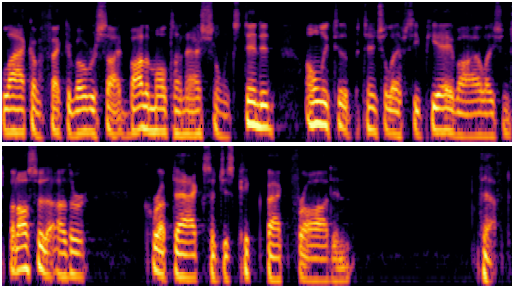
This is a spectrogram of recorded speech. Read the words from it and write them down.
lack of effective oversight by the multinational extended only to the potential FCPA violations, but also to other corrupt acts such as kickback fraud and theft.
